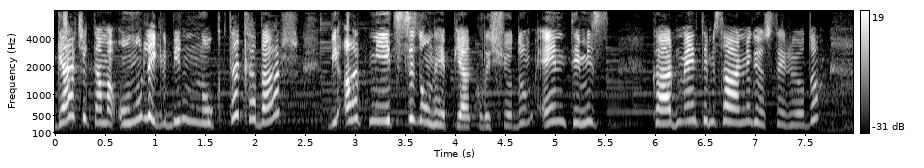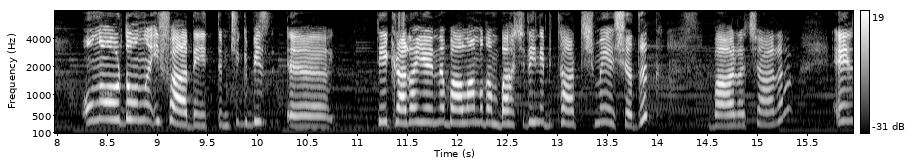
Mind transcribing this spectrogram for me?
gerçekten ben onurla ilgili bir nokta kadar bir art niyetsiz ona hep yaklaşıyordum. En temiz kalbimi en temiz halini gösteriyordum. Onu orada ona ifade ettim. Çünkü biz e, tekrardan yayına bağlanmadan bahçede yine bir tartışma yaşadık. Bağıra çağıra. En,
